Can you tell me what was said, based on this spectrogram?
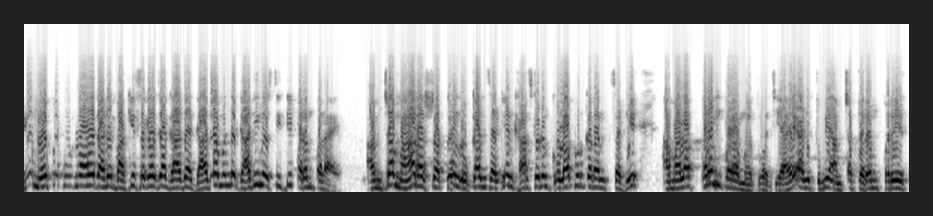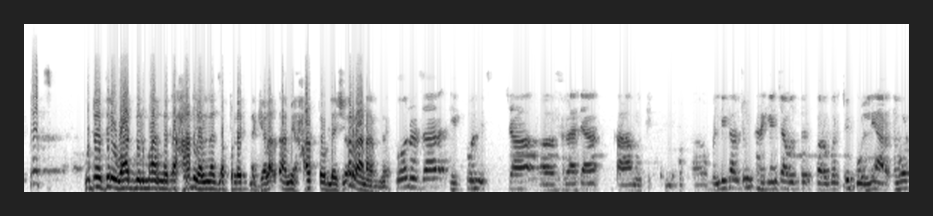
हे महत्त्वपूर्ण आहेत आणि बाकी सगळ्याच्या गाद्या गाद्या म्हणजे गादी नसती ती परंपरा आहे. आमच्या महाराष्ट्रातल्या लोकांसाठी आणि खास करून कोल्हापूरकरांसाठी आम्हाला परंपरा महत्वाची आहे आणि तुम्ही आमच्या परंपरेतच कुठेतरी वाद निर्माण नाही हात घालण्याचा प्रयत्न केला तर आम्ही हात तोडल्याशिवाय राहणार नाही. दोन हजार एकोणीसच्या सगळ्या त्या काळामध्ये अं, मल्लिकार्जुन खरगेंच्या बरोबरचे बोलणे अर्धवट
